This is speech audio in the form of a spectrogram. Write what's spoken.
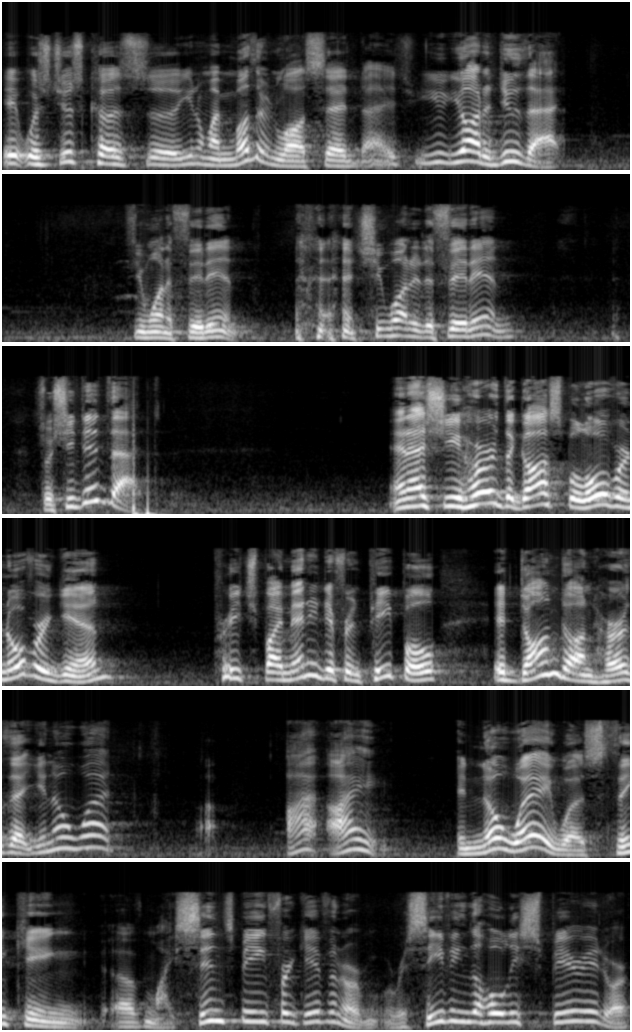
it was just because uh, you know, my mother in law said, uh, you, you ought to do that if you want to fit in. and she wanted to fit in. So she did that. And as she heard the gospel over and over again, preached by many different people, it dawned on her that, you know what, I, I in no way was thinking of my sins being forgiven or receiving the Holy Spirit or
